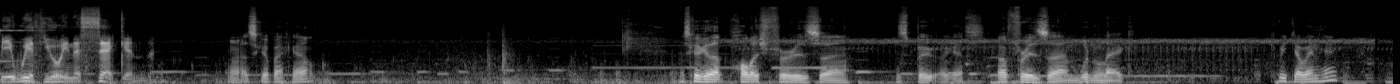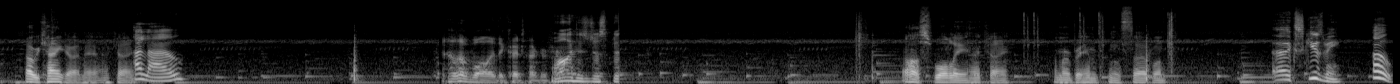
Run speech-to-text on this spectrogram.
Be with you in a second. Alright, let's go back out. Let's go get that polish for his uh, his boot, I guess. Oh, for his um, wooden leg. Can we go in here? Oh, we can go in here. Okay. Hello. I love Wally the cartographer. Wally has just been. Oh, it's Wally. Okay. I remember him from the third one. Uh, excuse me. Oh,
